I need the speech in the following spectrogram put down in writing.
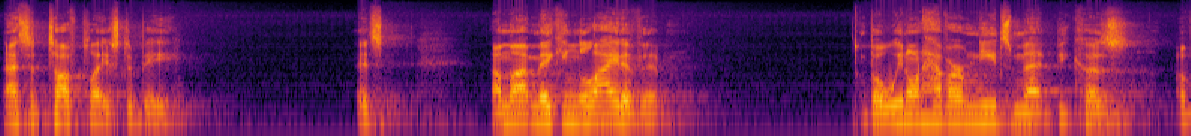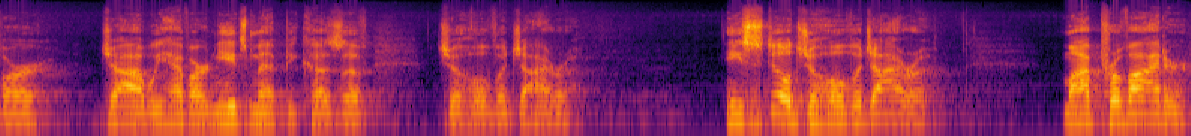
That's a tough place to be. It's, I'm not making light of it, but we don't have our needs met because of our job. We have our needs met because of Jehovah Jireh. He's still Jehovah Jireh, my provider.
